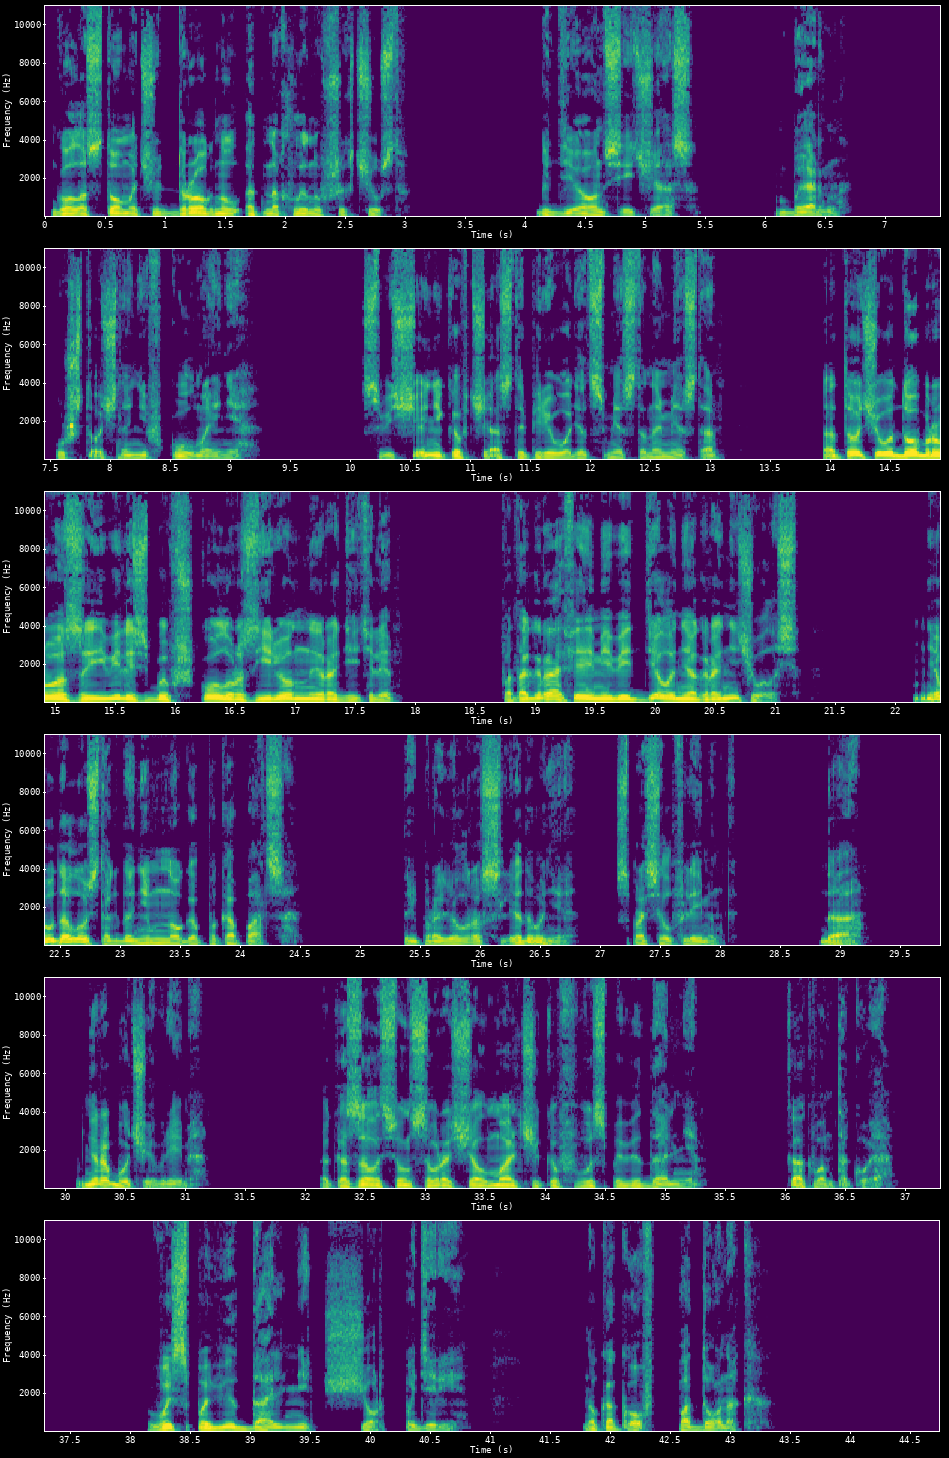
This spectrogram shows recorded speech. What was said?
Голос Тома чуть дрогнул от нахлынувших чувств. Где он сейчас? Берн. Уж точно не в Кулмейне. Священников часто переводят с места на место. А то, чего доброго, заявились бы в школу разъяренные родители. Фотографиями ведь дело не ограничивалось. Мне удалось тогда немного покопаться. «Ты провел расследование?» — спросил Флеминг. «Да, в нерабочее время. Оказалось, он совращал мальчиков в исповедальне. Как вам такое?» «В исповедальне, черт подери! Но каков подонок!»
